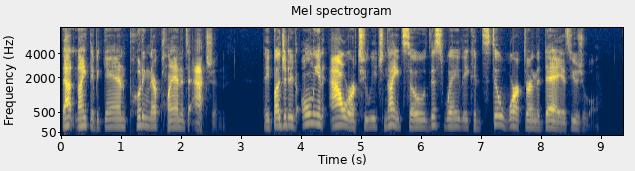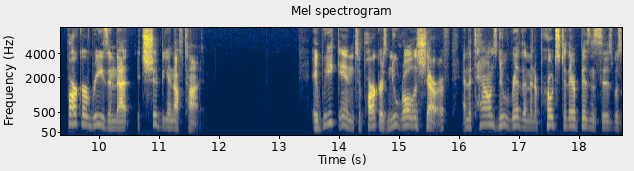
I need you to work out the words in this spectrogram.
That night, they began putting their plan into action. They budgeted only an hour or two each night, so this way they could still work during the day as usual. Parker reasoned that it should be enough time. A week into Parker's new role as sheriff, and the town's new rhythm and approach to their businesses was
